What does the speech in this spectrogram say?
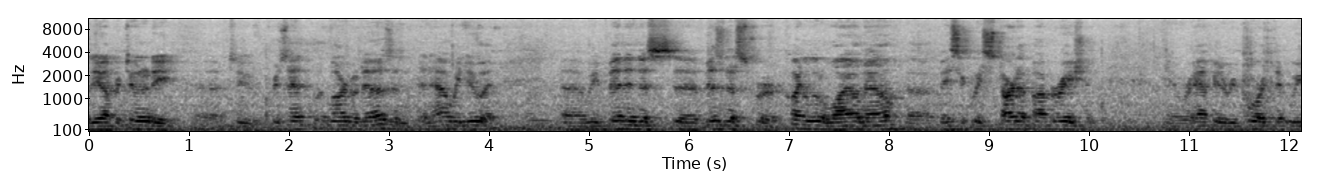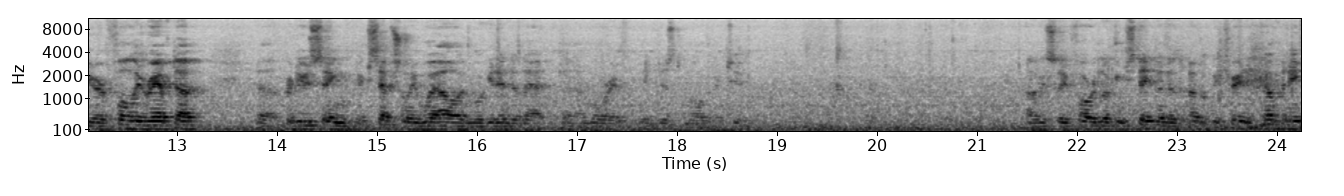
for the opportunity uh, to present what Largo does and, and how we do it. Uh, we've been in this uh, business for quite a little while now, uh, basically startup operation. And we're happy to report that we are fully ramped up, uh, producing exceptionally well, and we'll get into that uh, more in, in just a moment or two. Obviously, forward-looking statement as a publicly traded company.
